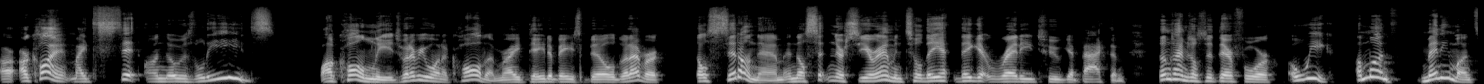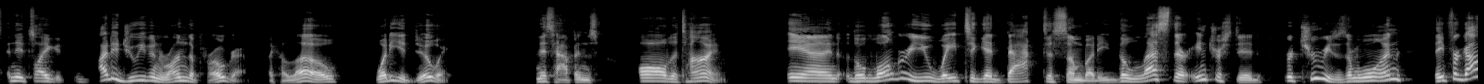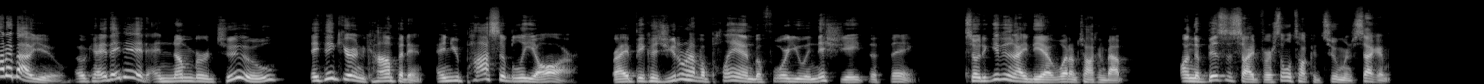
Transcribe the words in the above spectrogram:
our, our client might sit on those leads. Well, I'll call them leads, whatever you want to call them, right? Database build, whatever. They'll sit on them and they'll sit in their CRM until they they get ready to get back to them. Sometimes they'll sit there for a week, a month, many months, and it's like, why did you even run the program? Like, hello, what are you doing? And this happens all the time. And the longer you wait to get back to somebody, the less they're interested for two reasons. Number one, they forgot about you. Okay, they did. And number two, they think you're incompetent, and you possibly are, right? Because you don't have a plan before you initiate the thing. So, to give you an idea of what I'm talking about, on the business side first, then we'll talk consumer in a second.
